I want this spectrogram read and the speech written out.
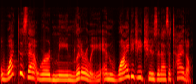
What does that word mean literally, and why did you choose it as a title?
